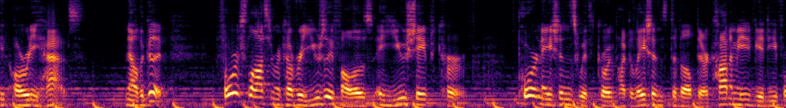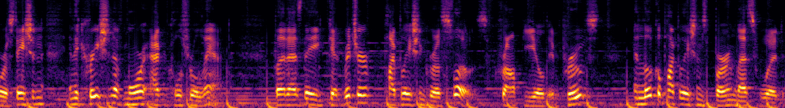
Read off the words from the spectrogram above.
it already has. Now, the good forest loss and recovery usually follows a U shaped curve. Poor nations with growing populations develop their economy via deforestation and the creation of more agricultural land. But as they get richer, population growth slows, crop yield improves, and local populations burn less wood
